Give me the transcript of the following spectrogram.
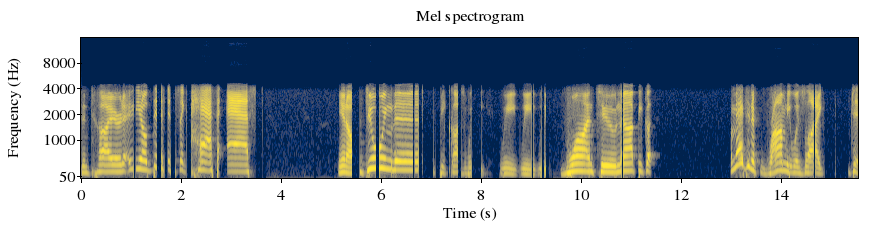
it's tired. You know, this is like half-ass. You know, doing this because we we we we want to, not because. Imagine if Romney was like just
